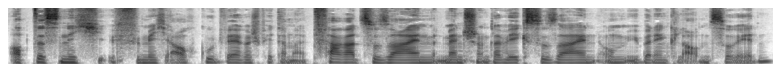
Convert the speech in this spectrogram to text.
ob das nicht für mich auch gut wäre, später mal Pfarrer zu sein, mit Menschen unterwegs zu sein, um über den Glauben zu reden.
